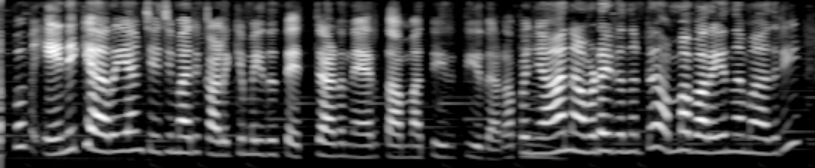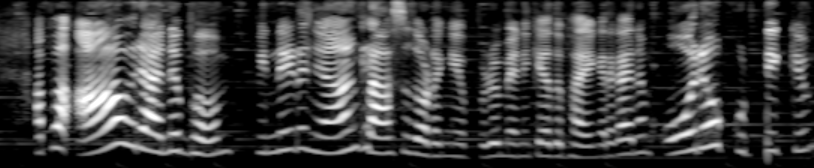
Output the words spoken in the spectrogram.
അപ്പം എനിക്കറിയാം ചേച്ചിമാർ കളിക്കുമ്പോൾ ഇത് തെറ്റാണ് നേരത്തെ അമ്മ തിരുത്തിയതാണ്. അപ്പം ഞാൻ അവിടെ ഇരുന്നിട്ട് അമ്മ പറയുന്ന മാതിരി അപ്പോൾ ആ ഒരു അനുഭവം പിന്നീട് ഞാൻ ക്ലാസ് തുടങ്ങിയപ്പോഴും എനിക്കത് ഭയങ്കര കാരണം ഓരോ കുട്ടിക്കും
